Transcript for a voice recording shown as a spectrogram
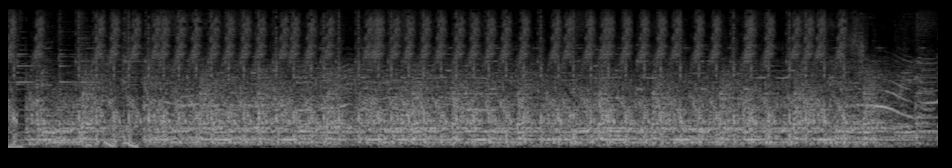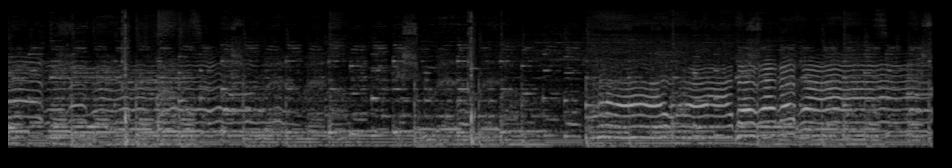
好不好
